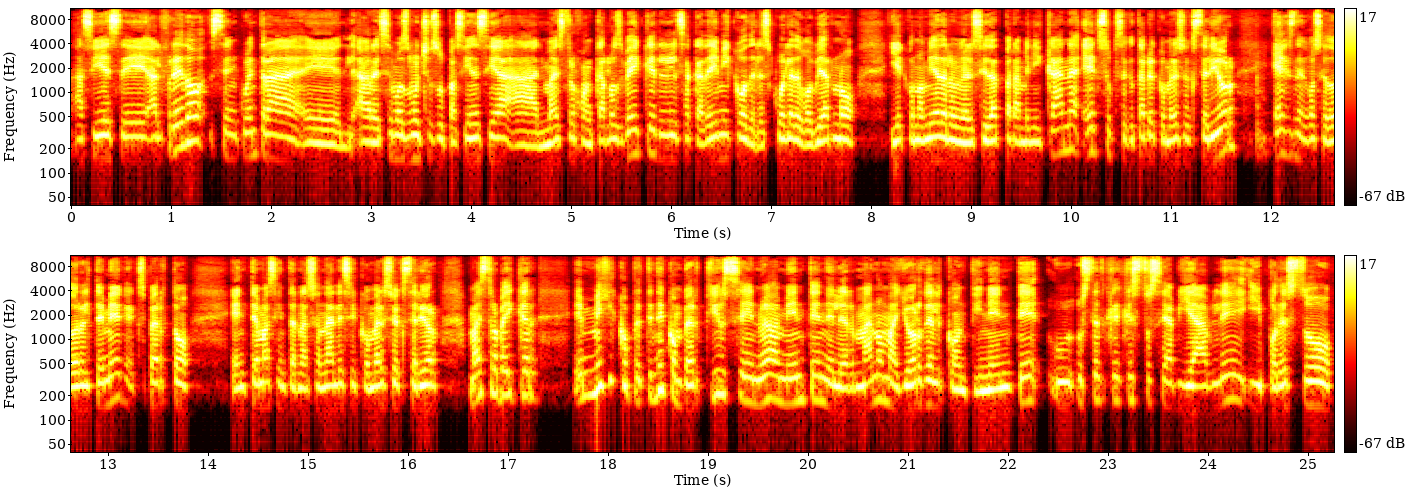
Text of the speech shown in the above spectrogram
Así es, eh, Alfredo se encuentra, eh, agradecemos mucho su paciencia al maestro Juan Carlos Becker, él es académico de la Escuela de Gobierno y Economía de la Universidad Panamericana, ex subsecretario de Comercio Exterior, ex negociador del TEMEC, experto en temas internacionales y comercio exterior. Maestro Baker, México pretende convertirse nuevamente en el hermano mayor del continente. ¿Usted cree que esto sea viable y por esto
